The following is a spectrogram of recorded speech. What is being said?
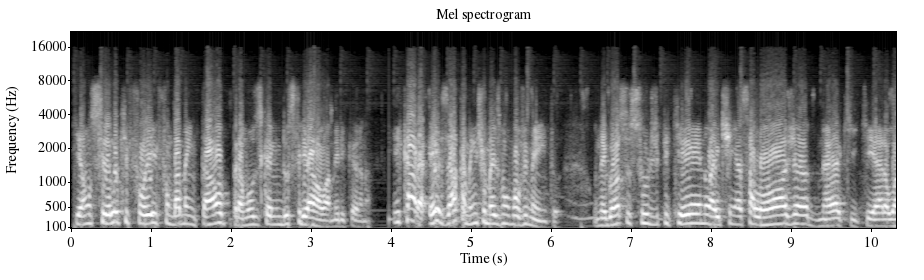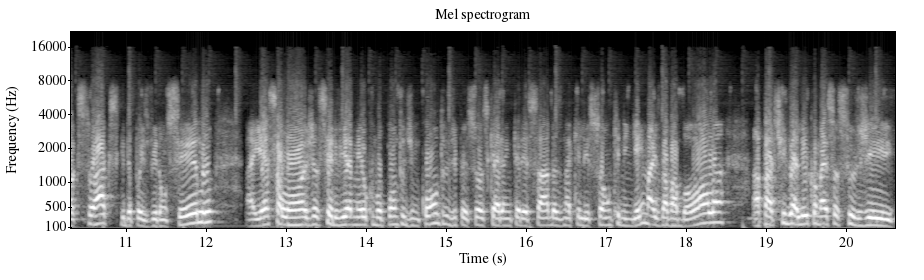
que é um selo que foi fundamental para a música industrial americana. E, cara, é exatamente o mesmo movimento. O negócio surge pequeno, aí tinha essa loja, né, que, que era o Axtrax, que depois virou um selo, aí essa loja servia meio como ponto de encontro de pessoas que eram interessadas naquele som que ninguém mais dava bola, a partir dali começa a surgir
